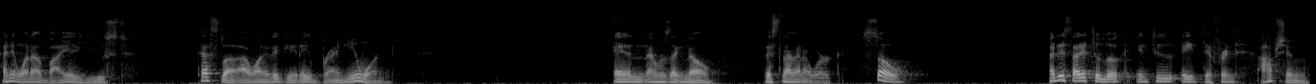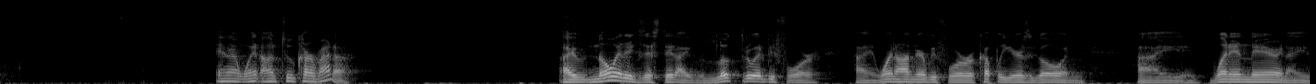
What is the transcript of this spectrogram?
I didn't want to buy a used Tesla. I wanted to get a brand new one. And I was like, no, that's not going to work. So I decided to look into a different option. And I went on to Carvana. I know it existed. I've looked through it before. I went on there before a couple years ago and I went in there and I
